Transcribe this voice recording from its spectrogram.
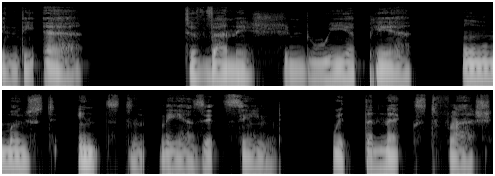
in the air, to vanish and reappear almost instantly as it seemed, with the next flash,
